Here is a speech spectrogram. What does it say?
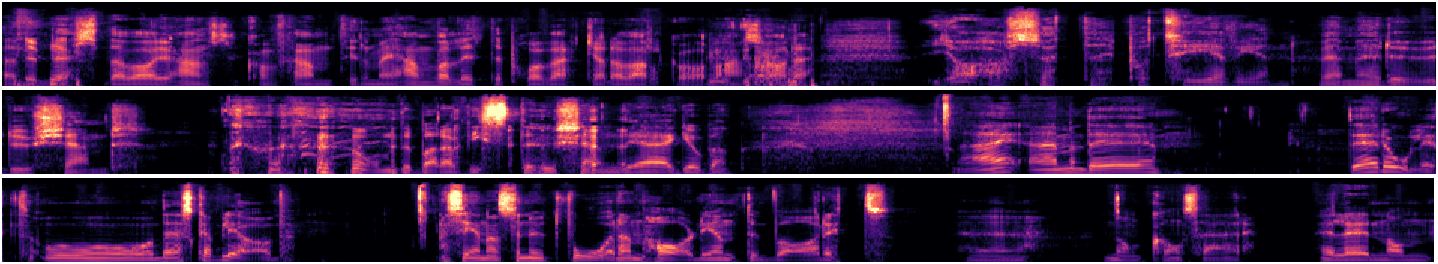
ja, det bästa var ju han som kom fram till mig. Han var lite påverkad av alkohol och han sa det. Jag har sett dig på tvn. Vem är du? Är du känd? Om du bara visste hur känd jag är, gubben. Nej, nej men det, det är roligt och det ska bli av. Senaste nu två åren har det ju inte varit eh, någon konsert. Eller någon,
